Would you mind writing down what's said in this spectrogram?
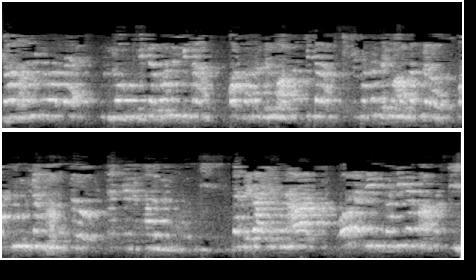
याद रखने की बात है उन लोगों की जबानी की तरफ़ और वतन से मोहब्बत की तरफ़ कि वतन से मोहब्बत करो और दुनिया में मोहब्बत करो जैसे मिसालों में मोहब्बत की जैसे राज़ी गुनाह और अजीब बड़ी में मोहब्बत की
